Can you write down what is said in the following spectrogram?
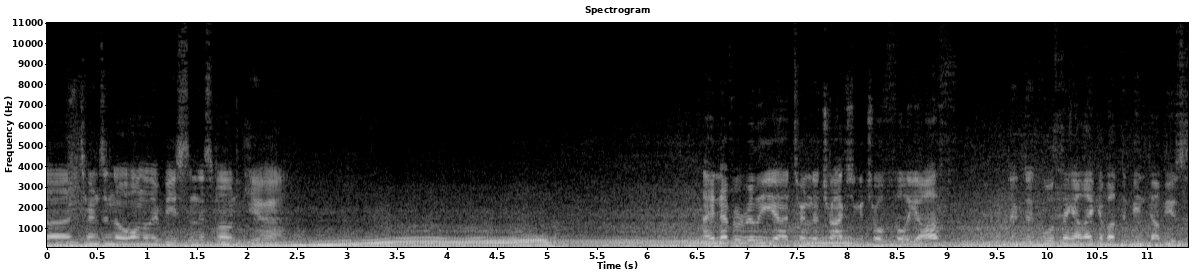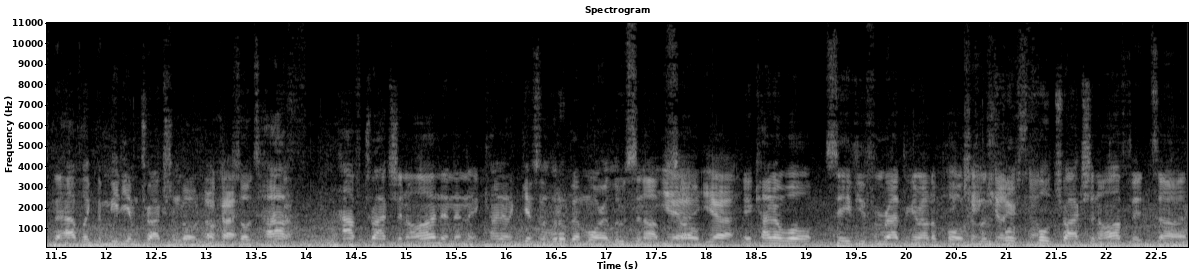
uh, turns into a whole other beast in this mode. Yeah. I never really uh, turned the traction control fully off. The, the cool thing I like about the BMWs is they have like the medium traction mode. Okay. So it's half half traction on, and then it kind of gives a little bit more loosen up. Yeah, so yeah. It kind of will save you from wrapping around a pole. Because full, full traction off, it uh,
